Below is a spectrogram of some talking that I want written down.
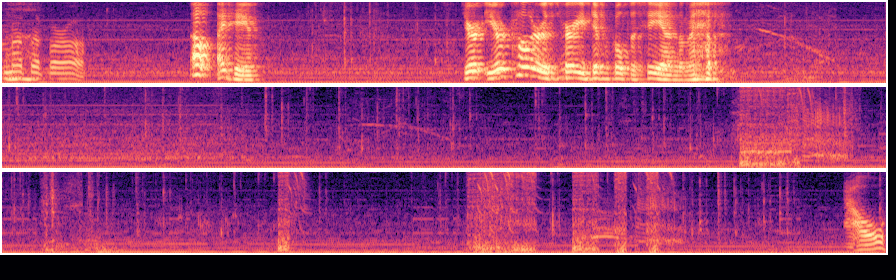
I'm not that far off. Oh, I see you. Your your color is very difficult to see on the map. Ow.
